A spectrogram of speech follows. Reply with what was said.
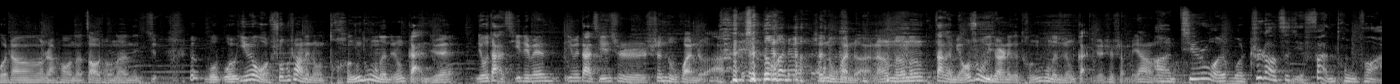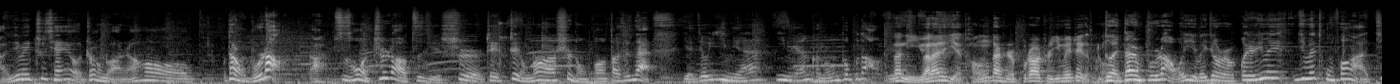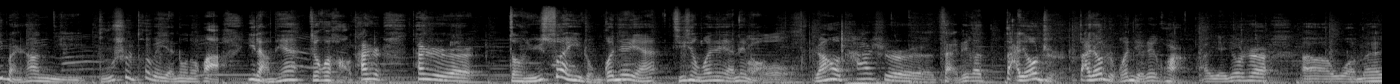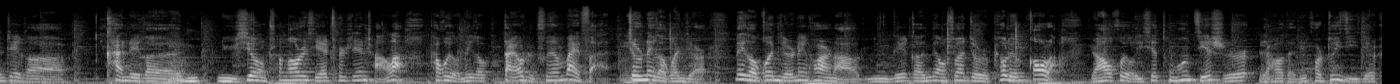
扩张，然后呢造成的那就我我因为我说不上那种疼痛的那种感觉，由大齐这边，因为大齐是深度患者啊，深度患者深度患者，然后能能大概描述一下那个疼痛的那种感觉是什么样的吗？啊，其实我我知道自己犯痛风啊，因为之前也有症状，然后但是我不知道啊。自从我知道自己是这这种症状是痛风，到现在也就一年一年可能都不到。那你原来也疼，但是不知道是因为这个疼。对，但是不知道，我以为就是关键，因为因为痛风啊，基本上你不是特别严重的话，一两天就会好。它是它是等于算一种关节炎，急性关节炎那种。哦，然后它是在这个大脚趾、大脚趾关节这块儿啊，也就是呃，我们这个看这个女女性穿高跟鞋穿时间长了，它会有那个大脚趾出现外反，就是那个关节儿，那个关节儿那块儿呢，你这个尿酸就是嘌呤高了，然后会有一些痛风结石，然后在那块儿堆积结石。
